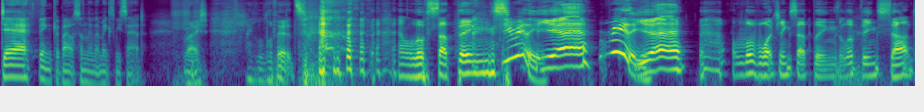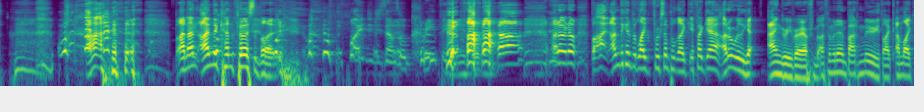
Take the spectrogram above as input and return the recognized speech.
dare think about something that makes me sad. Right? I love it. I love sad things. Do you really? Yeah. Really? Yeah. I love watching sad things. I love being sad. I- ah. and I'm, I'm the kind of person like. Why did you sound so creepy? I don't know, but I, I'm the kind of like, for example, like if I get, I don't really get angry very often, but if I'm in a bad mood, like I'm like,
